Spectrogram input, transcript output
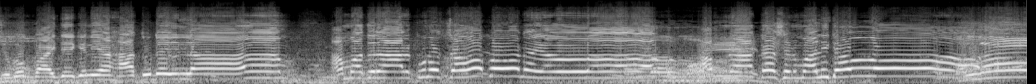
যুবক ভাইদেরকে নিয়ে হাত উঠাইলাম। আমাদের আর কোনো চাওয়া পাওয়া নাই আল্লাহ। আপনি আকাশের মালিক আল্লাহ। আল্লাহ।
